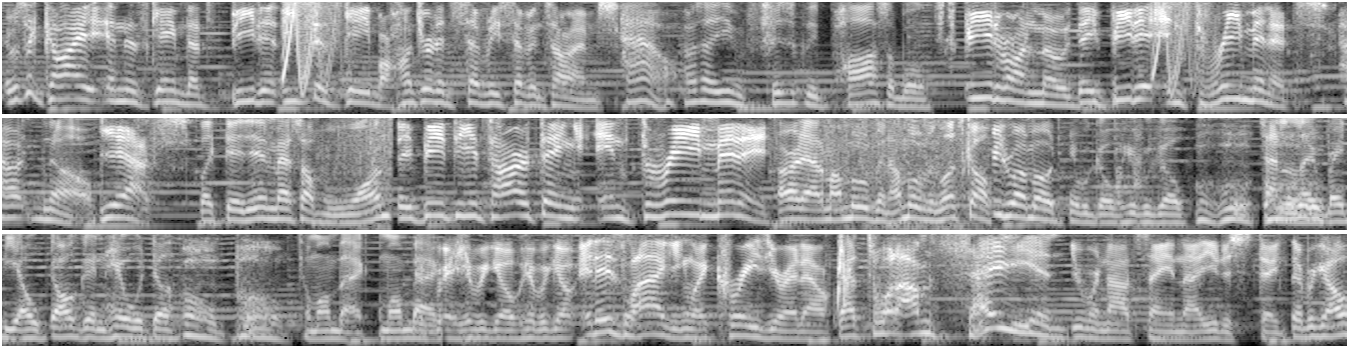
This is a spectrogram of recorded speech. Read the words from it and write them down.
There's a guy in this game that's beat it, beat this game 177 times. How? How's that even physically possible? Speedrun mode. They beat it in three minutes. How? No. Yes. Like they didn't mess up once. They beat the entire thing in three minutes. All right, Adam, I'm moving. I'm moving. Let's go. Speedrun mode. Here we go. Here we go. Satellite radio. Y'all getting hit with the. Boom, boom. Come on back. Come on back. Here we go. Here we go. It is lagging like crazy right now. That's what I'm saying. You were not saying that. You just stink. There we go.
